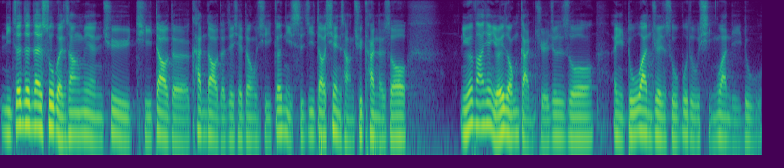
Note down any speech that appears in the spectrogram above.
你真正在书本上面去提到的、看到的这些东西，跟你实际到现场去看的时候，你会发现有一种感觉，就是说，哎，你读万卷书不如行万里路。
